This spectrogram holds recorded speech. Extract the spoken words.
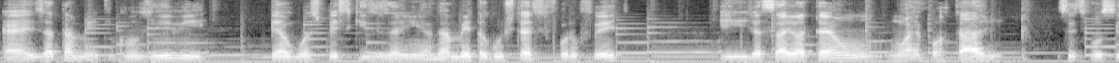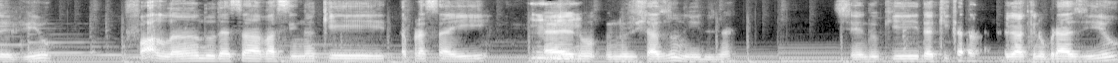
É, exatamente. Inclusive, tem algumas pesquisas aí em andamento, alguns testes foram feitos e já saiu até um, uma reportagem, não sei se você viu, falando dessa vacina que tá para sair uhum. é, no, nos Estados Unidos, né? Sendo que daqui que chegar aqui no Brasil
